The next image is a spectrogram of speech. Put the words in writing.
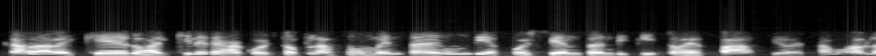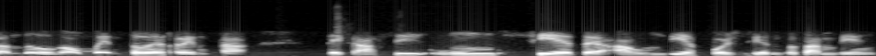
cada vez que los alquileres a corto plazo aumentan en un 10% en distintos espacios, estamos hablando de un aumento de renta de casi un 7 a un 10% también.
